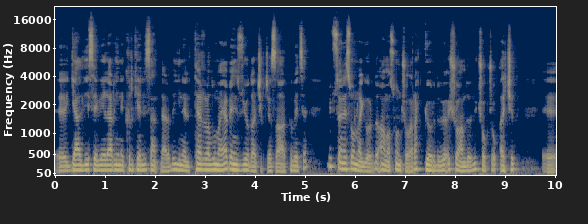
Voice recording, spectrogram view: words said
Ee, geldiği seviyeler yine 40-50 centlerde. Yine Terra Luna'ya benziyordu açıkçası akıbeti. 3 sene sonra gördü ama sonuç olarak gördü ve şu anda önü çok çok açık. Ee,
